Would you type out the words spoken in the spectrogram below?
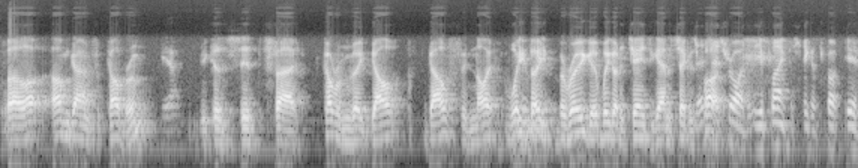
Well, I'm going for Cobram Yeah. because if uh, Cobram beat golf, golf and like we beat Barooga, we got a chance to go in the second That, spot. that's right. You're playing for second spot, yeah.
